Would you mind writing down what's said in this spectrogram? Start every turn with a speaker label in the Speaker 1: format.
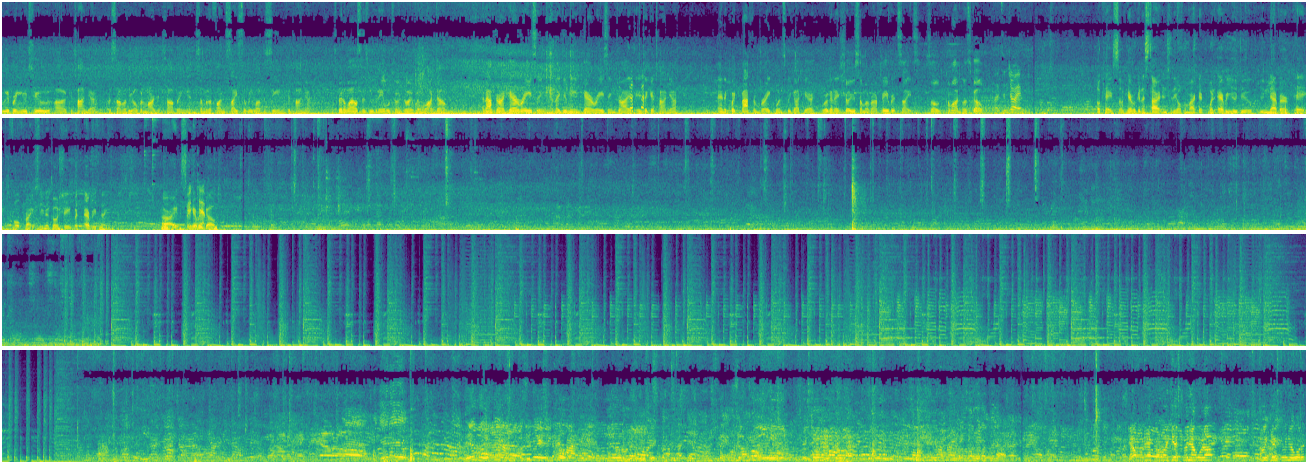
Speaker 1: thought we would bring you to uh, Catania for some of the open market shopping and some of the fun sites that we love to see in Catania. It's been a while since we've been able to enjoy it with lockdown. And after a hair-raising, and I do mean hair-raising, drive into Catania, and a quick bathroom break once we got here, we're gonna show you some of our favorite sites. So come on, let's go.
Speaker 2: Let's enjoy.
Speaker 1: Okay, so here we're gonna start into the open market. Whatever you do, you never pay full price. You negotiate with everything. All right, so here we go.
Speaker 3: Ja worden heb al een gist van jou worden. Dan een gist van jou worden.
